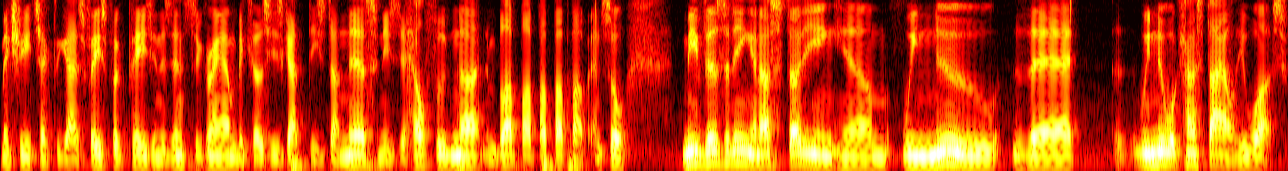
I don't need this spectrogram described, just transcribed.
make sure you check the guy's Facebook page and his Instagram because he's got he's done this and he's a health food nut and blah blah blah blah blah." And so, me visiting and us studying him, we knew that we knew what kind of style he was,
